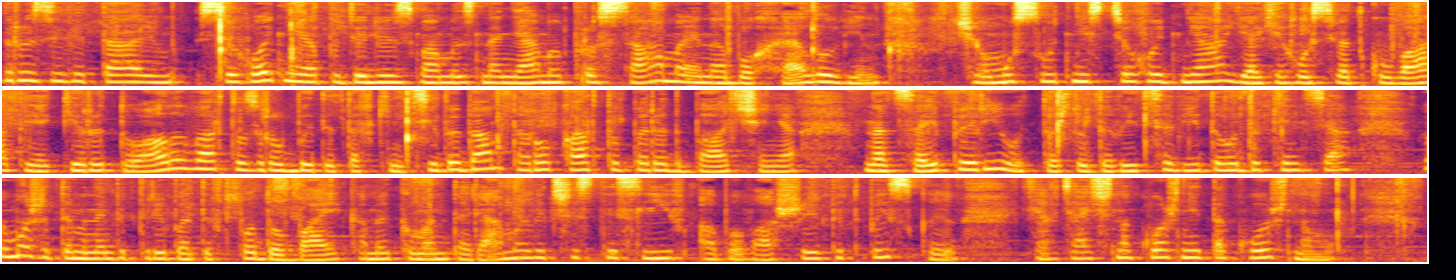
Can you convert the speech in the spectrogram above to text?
Друзі, вітаю! Сьогодні я поділюсь з вами знаннями про Самайн або Хеллоуін, в чому сутність цього дня, як його святкувати, які ритуали варто зробити, та в кінці додам таро карту передбачення на цей період. Тож додивіться відео до кінця. Ви можете мене підтримати вподобайками, коментарями від шести слів або вашою підпискою. Я вдячна кожній та кожному.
